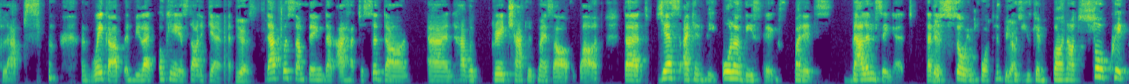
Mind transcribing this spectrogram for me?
collapse and wake up and be like, okay, start again. Yes. That was something that I had to sit down and have a great chat with myself about that. Yes, I can be all of these things, but it's balancing it that yes. is so important because yeah. you can burn out so quick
